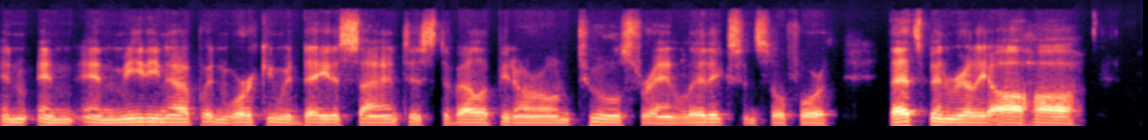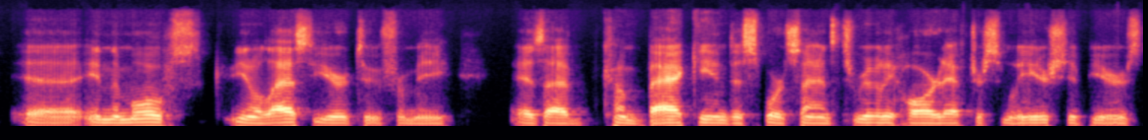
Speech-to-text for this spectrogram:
and, and, and meeting up and working with data scientists, developing our own tools for analytics and so forth that's been really aha uh, in the most you know last year or two for me as I've come back into sports science really hard after some leadership years.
